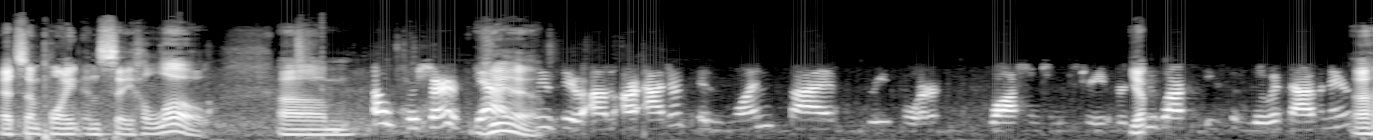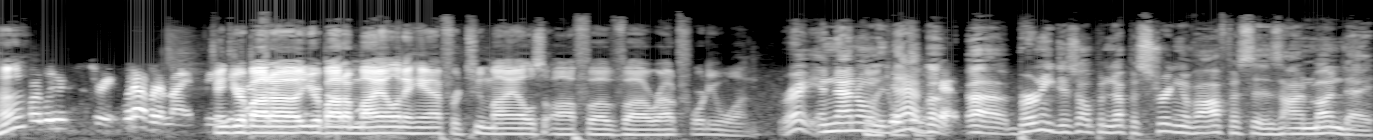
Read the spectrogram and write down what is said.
at some point and say hello. Um, Oh, for sure. Yeah, Yeah. please do. Um, our address is 1534 Washington Street. We're Yep. two blocks Lewis Avenue Uh-huh. or Lewis Street, whatever it might be. and you're about a you're about a mile and a half or two miles off of uh, Route 41. Right, and not only that, but uh, Bernie just opened up a string of offices on Monday,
